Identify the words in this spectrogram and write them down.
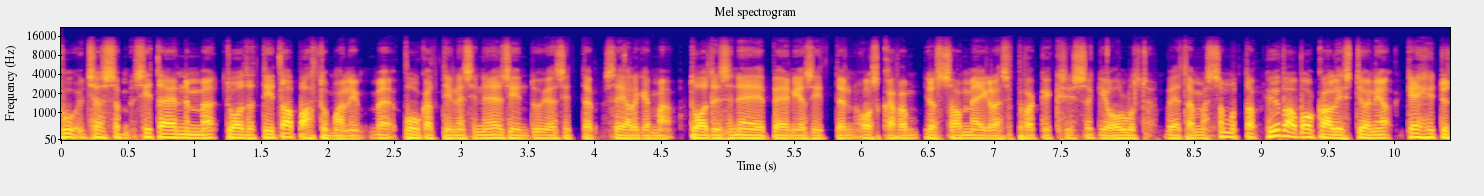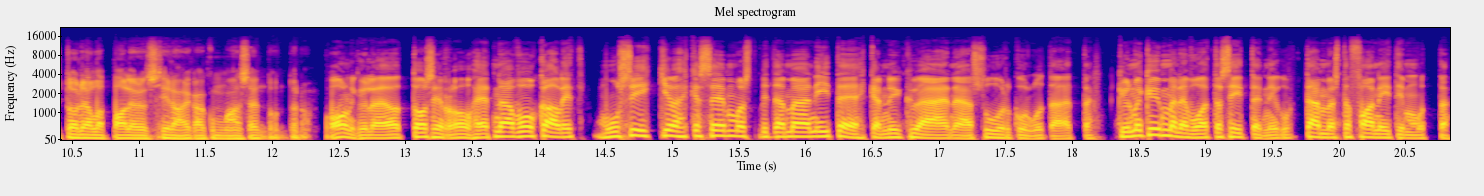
kun itse asiassa sitä ennen me tuotettiin tapahtuma, niin me puukattiin ne sinne esiintyä ja sitten sen jälkeen mä tuotin sen EPn ja sitten Oscar, on- jossa on meikäläisessä prakeksissakin ollut vetämässä. Mutta hyvä vokalisti on ja kehittyi todella paljon siinä aikaa, kun mä oon sen tuntunut. On kyllä jo tosi rouheet nämä vokaalit. Musiikki on ehkä semmoista, mitä mä en itse ehkä nykyään enää suurkuluta. Että kyllä mä kymmenen vuotta sitten niin tämmöistä fanitin, mutta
